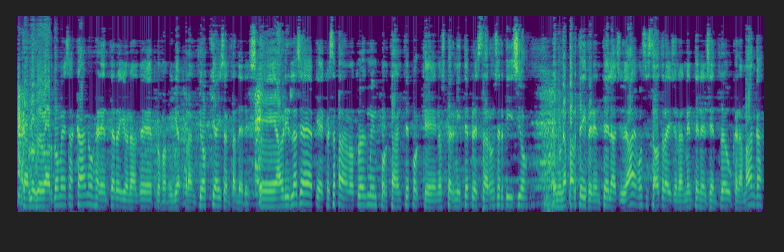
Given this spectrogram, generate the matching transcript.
Carlos Eduardo Mesa Cano, gerente regional de Profamilia para Antioquia y Santanderes. Eh, abrir la sede de Piedecuesta para nosotros es muy importante porque nos permite prestar un servicio en una parte diferente de la ciudad. Hemos estado tradicionalmente en el centro de Bucaramanga.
